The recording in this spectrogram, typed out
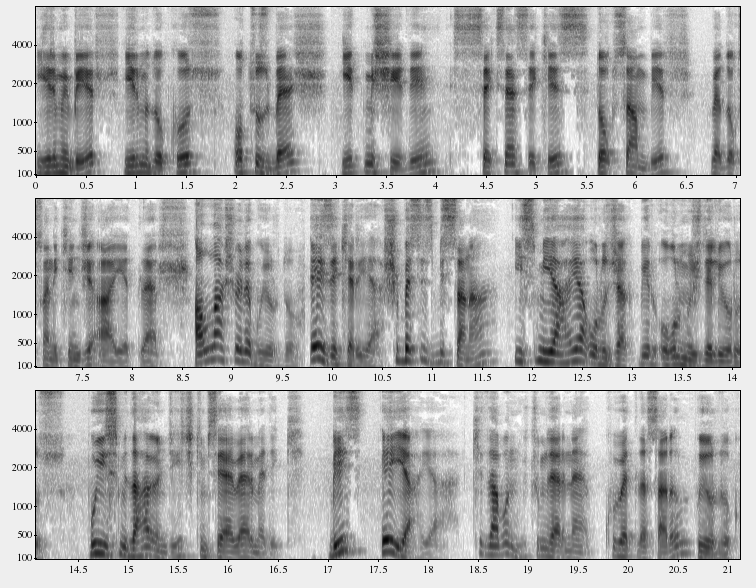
21, 29, 35, 77, 88, 91 ve 92. ayetler. Allah şöyle buyurdu. Ey Zekeriya şüphesiz biz sana ismi Yahya olacak bir oğul müjdeliyoruz. Bu ismi daha önce hiç kimseye vermedik. Biz ey Yahya kitabın hükümlerine kuvvetle sarıl buyurduk.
